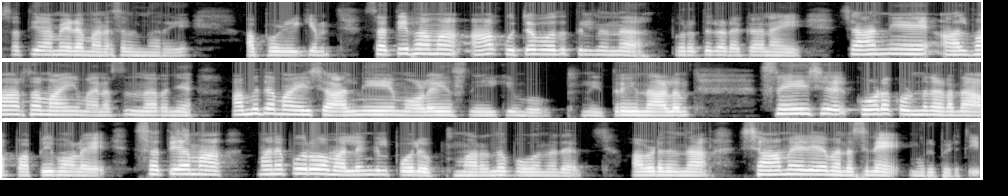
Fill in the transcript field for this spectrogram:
സത്യാമ്മയുടെ മനസ്സിൽ നിറയെ. അപ്പോഴേക്കും സത്യഭാമ ആ കുറ്റബോധത്തിൽ നിന്ന് പുറത്തു കടക്കാനായി ശാലിനിയെ ആത്മാർത്ഥമായി മനസ്സിൽ നിറഞ്ഞ് അമിതമായി ശാലിനിയെയും മോളെയും സ്നേഹിക്കുമ്പോൾ ഇത്രയും നാളും സ്നേഹിച്ച് കൂടെ കൊണ്ടു നടന്ന പപ്പി മോളെ സത്യാമ്മ മനഃപൂർവമല്ലെങ്കിൽ പോലും മറന്നു പോകുന്നത് അവിടെ നിന്ന് ശ്യാമയുടെ മനസ്സിനെ മുറിപ്പെടുത്തി.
